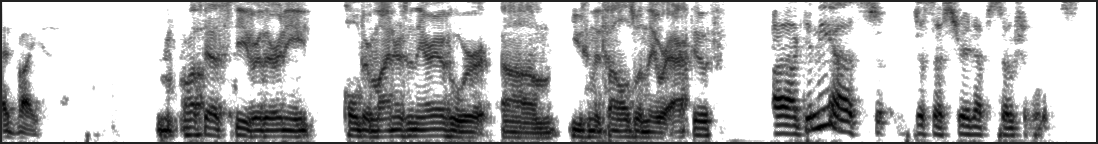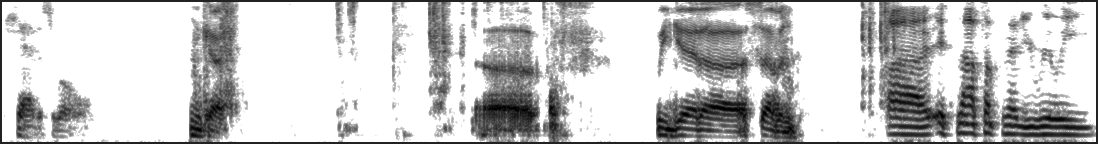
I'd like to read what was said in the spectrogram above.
advice. I'll have to ask Steve, are there any older miners in the area who were um, using the tunnels when they were active? uh, give me a s- just a straight up social status roll Okay. Uh, we get uh, seven. Uh, it's not something that you really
